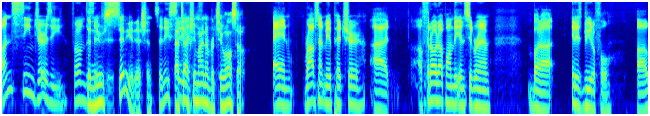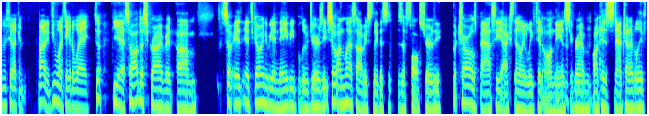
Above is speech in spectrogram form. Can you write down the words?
unseen jersey from the, The new city edition. It's a new. That's city actually my number two also. and Rob sent me a picture. Uh, I'll throw it up on the Instagram, but uh, it is beautiful. Uh, let me see if I can. Rob, if you want to take it away. So yeah, so I'll describe it. Um, so it, it's going to be a navy blue jersey. So unless obviously this is a false jersey, but Charles Bassey accidentally leaked it on the Instagram on his Snapchat, I believe.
